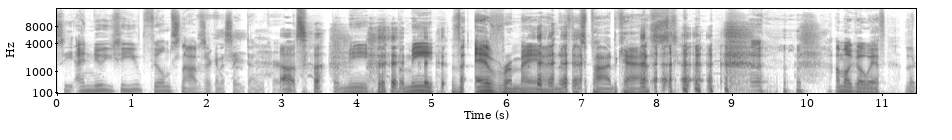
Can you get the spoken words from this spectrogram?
see, I knew you. See, you film snobs are gonna say Dunkirk. Oh, so, But me, but me, the everyman of this podcast, I'm gonna go with the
